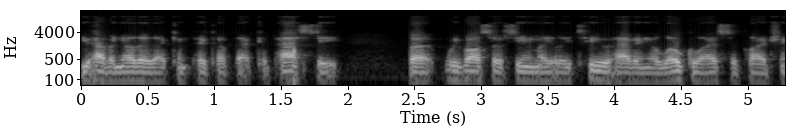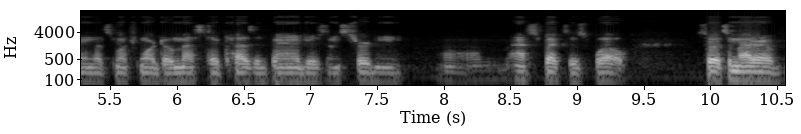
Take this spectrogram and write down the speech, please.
you have another that can pick up that capacity. But we've also seen lately too having a localized supply chain that's much more domestic has advantages in certain um, aspects as well. So it's a matter of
